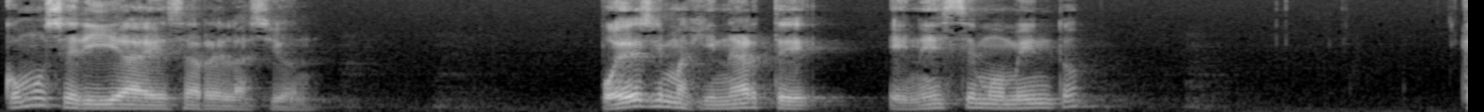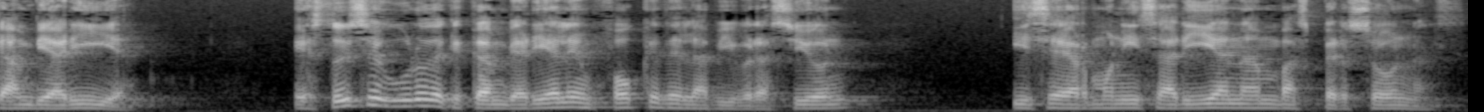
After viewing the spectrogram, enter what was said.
¿Cómo sería esa relación? ¿Puedes imaginarte en ese momento? Cambiaría. Estoy seguro de que cambiaría el enfoque de la vibración y se armonizarían ambas personas.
